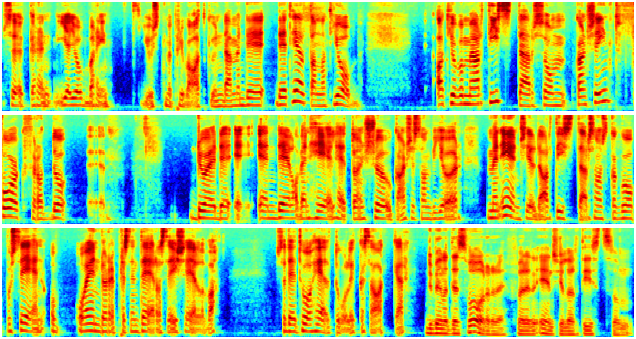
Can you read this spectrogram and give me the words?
söker en... Jag jobbar inte just med privatkunder men det, det är ett helt annat jobb. Att jobba med artister som kanske inte folk för att då eh, då är det en del av en helhet och en show kanske som vi gör. Men enskilda artister som ska gå på scen och, och ändå representera sig själva. Så det är två helt olika saker. Du menar att det är svårare för en enskild artist som,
